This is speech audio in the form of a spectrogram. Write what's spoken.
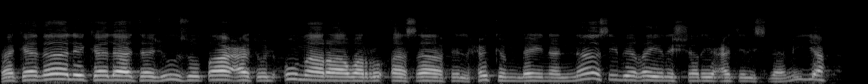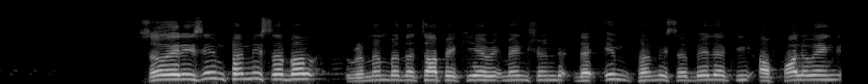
فكذلك لا تجوز طاعة الأمراء والرؤساء في الحكم بين الناس بغير الشريعة الإسلامية. So it is impermissible, remember the topic here, it mentioned the impermissibility of following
